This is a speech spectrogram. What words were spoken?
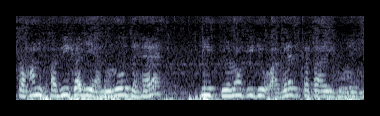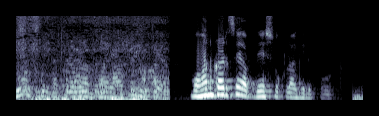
तो हम सभी का ये अनुरोध है कि पेड़ों की जो अवैध कटाई हो रही है उससे कटाई मोहनगढ़ से अवधेश शुक्ला की रिपोर्ट।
